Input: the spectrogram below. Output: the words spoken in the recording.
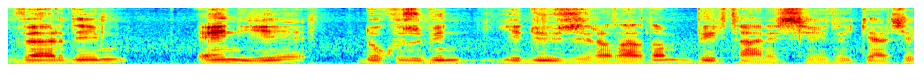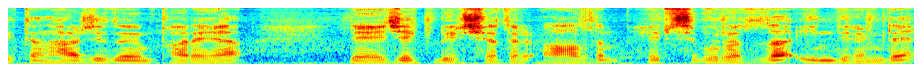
verdiğim en iyi 9700 liralardan bir tanesiydi. Gerçekten harcadığım paraya değecek bir çadır aldım. Hepsi burada da indirimde.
